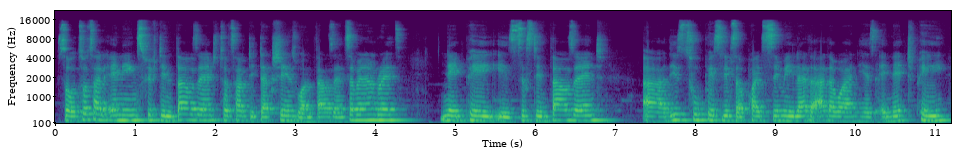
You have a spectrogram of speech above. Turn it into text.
So total earnings 15,000, total deductions 1,700, net pay is 16,000. Uh, these two pay slips are quite similar. The other one has a net pay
